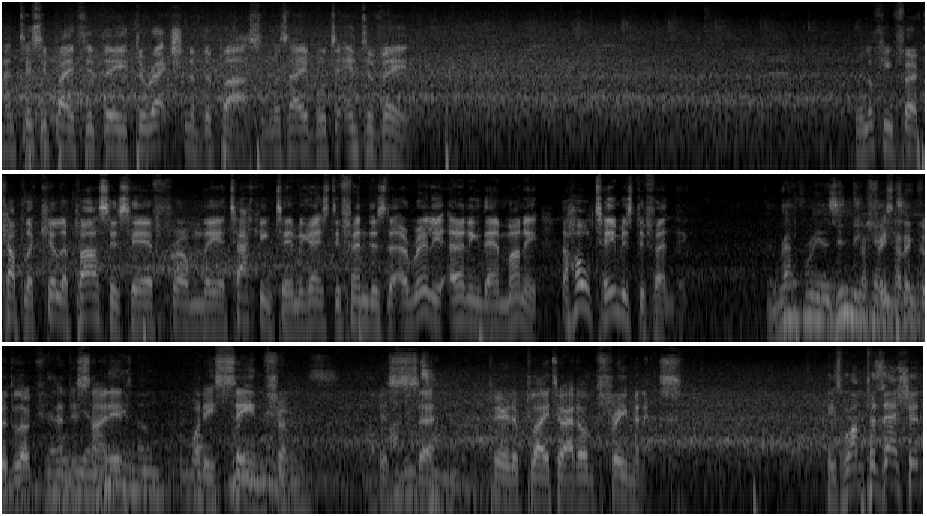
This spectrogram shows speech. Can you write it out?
Anticipated the direction of the pass and was able to intervene. We're looking for a couple of killer passes here from the attacking team against defenders that are really earning their money. The whole team is defending. The referee has indicated Referee's had a good look and will be a decided what he's seen from minutes this uh, period of play to add on three minutes. He's won possession.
